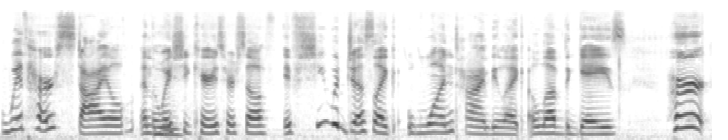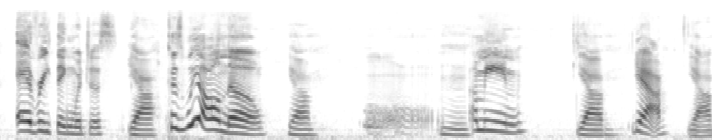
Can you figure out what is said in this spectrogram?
with her style and the way Mm-hmm. she carries herself, if she would just like one time be like, "I love the gays," her everything would just yeah, because we all know. yeah, I mean, yeah, yeah. yeah.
